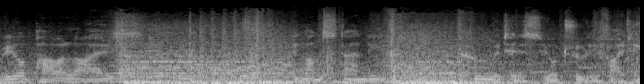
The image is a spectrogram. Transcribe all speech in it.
Real power lies in understanding who it is you're truly fighting.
